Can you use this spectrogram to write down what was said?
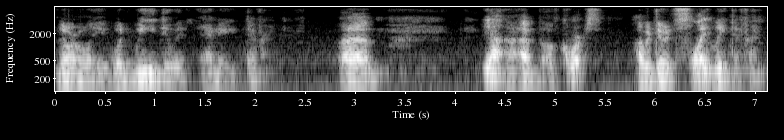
normally, would we do it any different? Um, yeah, I, of course, I would do it slightly different.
